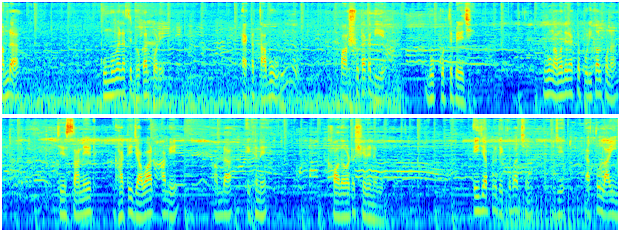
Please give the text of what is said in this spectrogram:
আমরা কুম্ভমেলাতে ঢোকার পরে একটা তাঁবু পাঁচশো টাকা দিয়ে বুক করতে পেরেছি। এবং আমাদের একটা পরিকল্পনা যে সানের ঘাটে যাওয়ার আগে আমরা এখানে খাওয়া দাওয়াটা সেরে নেব। এই যে আপনারা দেখতে পাচ্ছেন যে এত লাইন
